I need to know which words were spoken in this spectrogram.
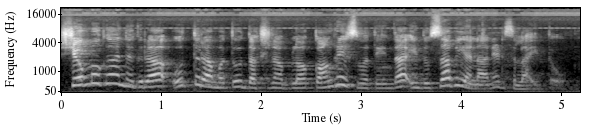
ಶಿವಮೊಗ್ಗ ನಗರ ಉತ್ತರ ಮತ್ತು ದಕ್ಷಿಣ ಬ್ಲಾಕ್ ಕಾಂಗ್ರೆಸ್ ವತಿಯಿಂದ ಇಂದು ಸಭೆಯನ್ನ ನಡೆಸಲಾಯಿತು.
